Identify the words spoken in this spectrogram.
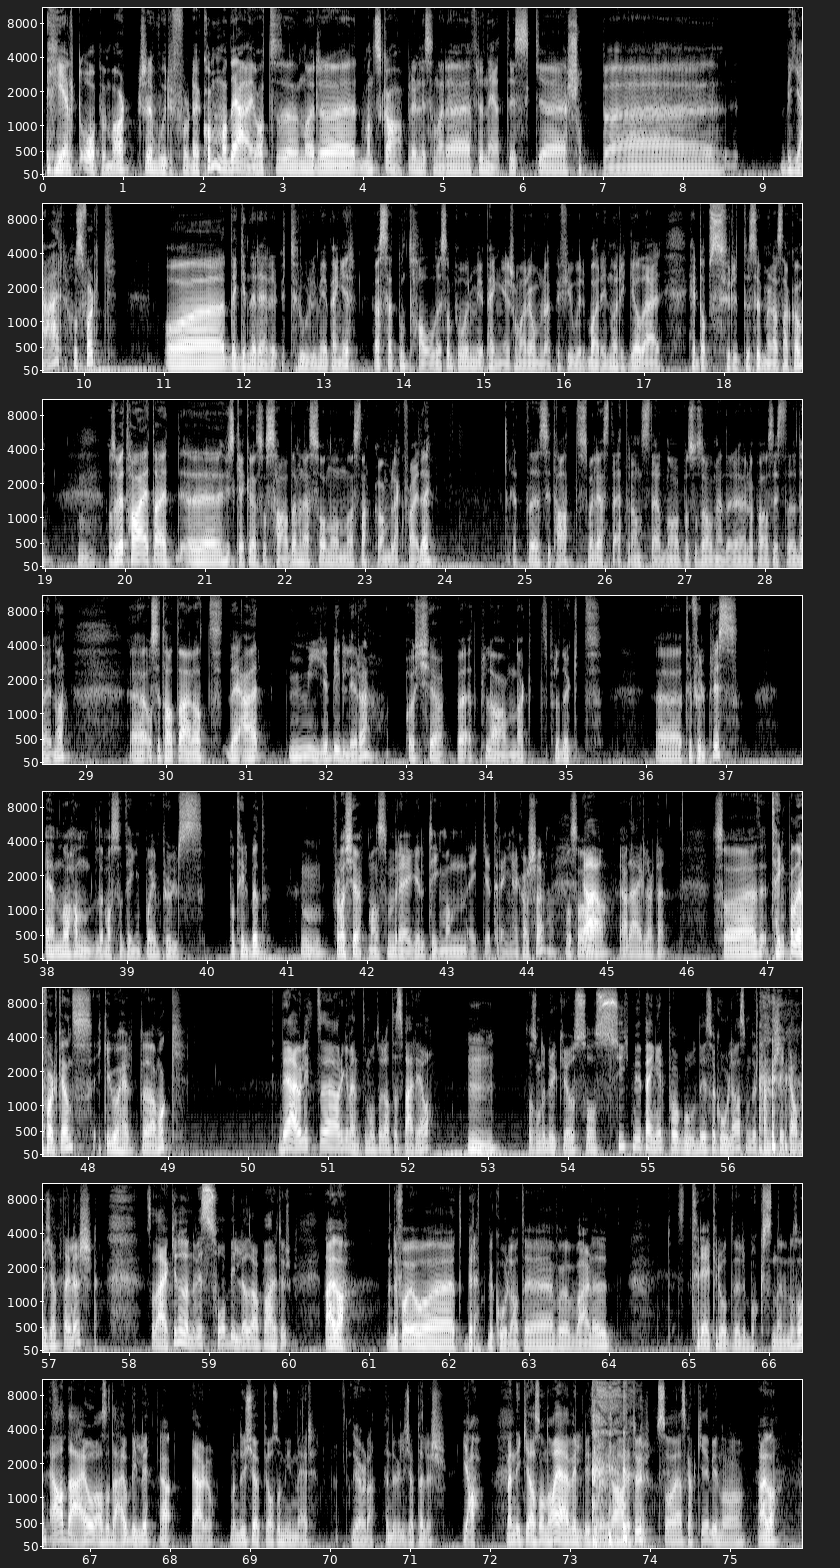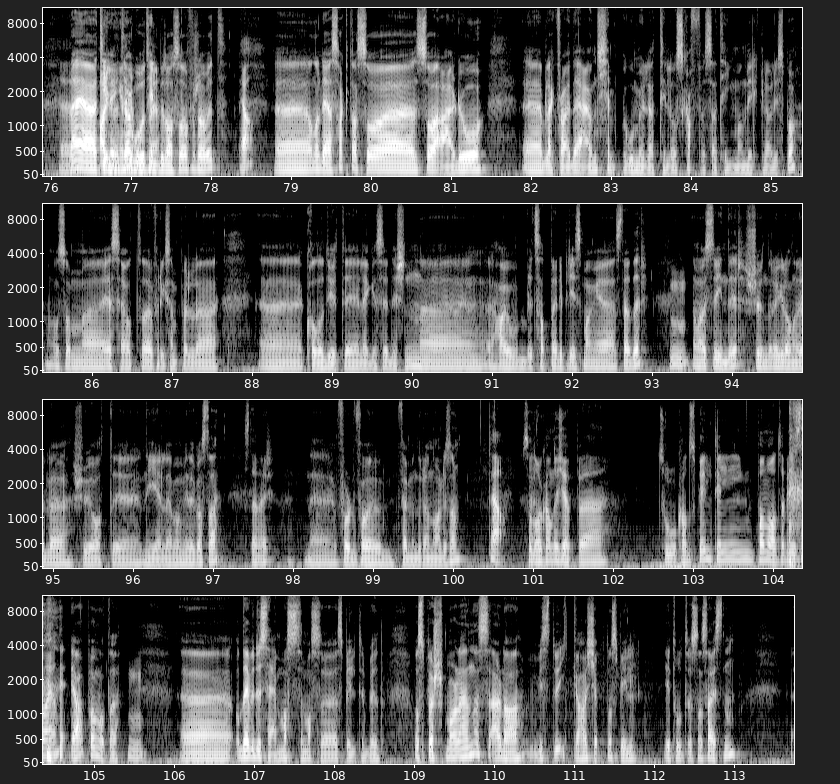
helt åpenbart eh, hvorfor det kom. Og det er jo at eh, når eh, man skaper en litt sånn der frenetisk uh, shoppebegjær hos folk, og det genererer utrolig mye penger. Vi har sett noen tall liksom, på hvor mye penger som var i omløp i fjor bare i Norge, og det er helt absurde summer det er snakk om. Mm. Og så vil jeg ta et av et, uh, husker jeg ikke hvem som sa det, men jeg så noen snakke om Black Friday. Et uh, sitat som jeg leste et eller annet sted nå på sosiale medier i løpet av det siste døgnet. Eh, og sitatet er at det er mye billigere å kjøpe et planlagt produkt uh, til fullpris enn å handle masse ting på impuls på tilbud. Mm. For da kjøper man som regel ting man ikke trenger, kanskje. Så, Ja, ja, ja. det er klart det. Så eh, tenk på det, folkens. Ikke gå helt uh, amok. Det er jo litt uh, argumentet mot å dra til Sverige òg. Mm. Sånn som du bruker jo så sykt mye penger på godis og cola som du kanskje ikke hadde kjøpt ellers. Så det er ikke nødvendigvis så billig å dra på harretur. Nei da. Men du får jo et brett med cola til hva er det? Tre kroner boksen eller noe sånt? Ja, det er jo, altså, det er jo billig. Ja. Det er det jo. Men du kjøper jo også mye mer Du gjør det. enn du ville kjøpt ellers. Ja. Men ikke, altså, nå er jeg veldig tilhenger av harretur, så jeg skal ikke begynne å Nei da. eh, Nei, jeg er tilhenger av gode tilbud også, for så vidt. Ja. Uh, og når det er sagt, da, så, så er det jo Black Friday er jo en kjempegod mulighet til å skaffe seg ting man virkelig har lyst på. Og som eh, jeg ser at uh, f.eks. Uh, Eh, Call of Duty Legacy Edition uh, har jo blitt satt ned i pris mange steder. Mm. Den var jo svindyr. 700 kroner eller 789 eller hvor mye det kosta. Stemmer. Får den for 500 nå, liksom. Ja, Så nå kan du kjøpe to COD-spill til på en måte prisen igjen? ja, på en måte. Mhm. Eh, og det vil du se. Masse masse spilltilbud. Og spørsmålet hennes er da, hvis du ikke har kjøpt noe spill i 2016,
